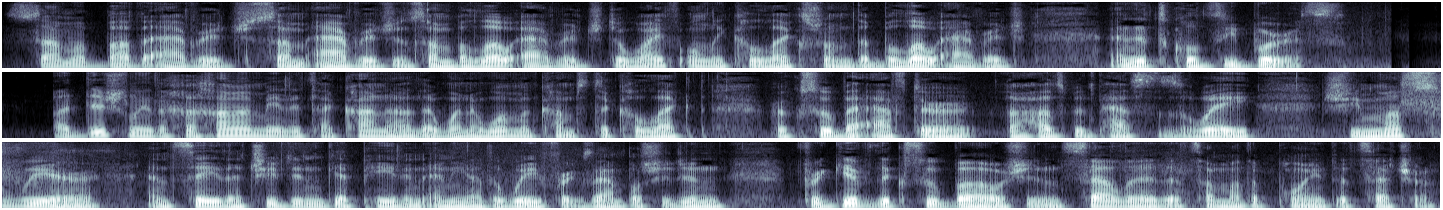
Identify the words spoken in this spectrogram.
some above average, some average, and some below average, the wife only collects from the below average, and it's called ziburis. Additionally, the Chachama made a takana that when a woman comes to collect her ksuba after the husband passes away, she must swear and say that she didn't get paid in any other way. For example, she didn't forgive the ksuba or she didn't sell it at some other point, etc.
